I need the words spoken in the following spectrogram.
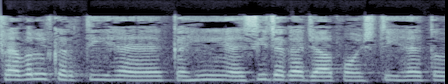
ٹریول کرتی ہے، کہیں ایسی جگہ جا پہنچتی ہے، تو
